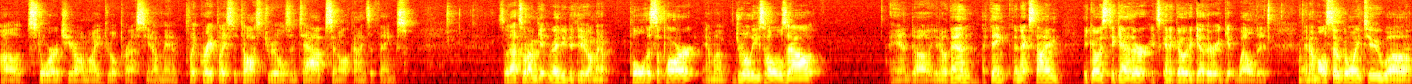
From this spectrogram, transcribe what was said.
uh, storage here on my drill press. You know, man, a great place to toss drills and taps and all kinds of things. So that's what I'm getting ready to do. I'm going to pull this apart. I'm going to drill these holes out. And, uh, you know, then I think the next time it goes together, it's going to go together and get welded. And I'm also going to, uh,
